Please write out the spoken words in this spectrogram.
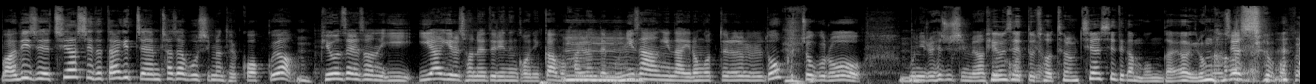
와디즈의 치아씨드 딸기잼 찾아보시면 될 것 같고요. 음. 비욘세에서는 이 이야기를 전해드리는 거니까 뭐 관련된 음. 문의사항이나 이런 것들도 그쪽으로 문의를 해주시면 비욘세 또. 저처럼 치아시드가 뭔가요? 이런 거. 어, 치아씨드 뭔가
